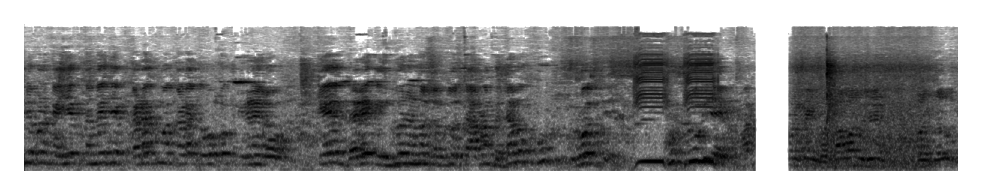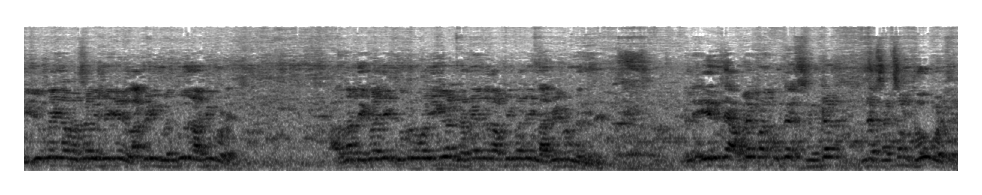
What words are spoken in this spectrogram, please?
સાહેબને પણ કહીએ કે તમે જે કડકમાં કડક એવો કોઈ નિર્ણય લો કે દરેક હિન્દુને એનો સંતોષ થાય. આપણા બધાનો ખૂબ રોષ છે. ખૂબ દુઃખ છે. વસાવવાનું છે? પણ બીજું કંઈ કામ વસાવ્યું છે કે લાકડી મજબૂત રાખવી પડે. હાલના દેખવા જઈએ કૂતરો વળી ગયો ઘરની તો આપણી પાસે લાકડી પણ નથી. એટલે એ રીતે આપણે પણ પોતે સિંગલ અને સક્ષમ થવું પડશે.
